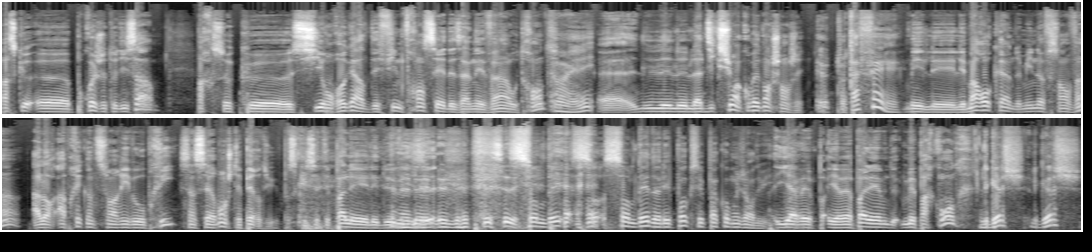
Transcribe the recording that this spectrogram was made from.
parce que euh, pourquoi je te dis ça? Parce que si on regarde des films français des années 20 ou 30, Oui, euh, le- le- la diction a complètement changé. euh, tout à fait. Mais les, les Marocains de 1920, alors après quand ils sont arrivés au prix, sincèrement, j'étais perdu parce que c'était pas les, les Le, le- le- C'est- soldé, so- soldé de l'époque, c'est pas comme aujourd'hui. Il y avait pas, il y avait pas les M2. Mais par contre, Le gersh, le gersh,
